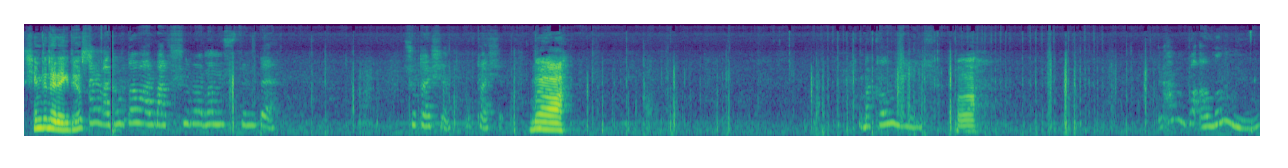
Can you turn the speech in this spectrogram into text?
Şimdi nereye gidiyoruz? Anne bak burada var bak şuranın üstünde. Şu taşın. Bu taşın. Vah. Bakalım neymiş. Ah. Ama alınmıyor.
